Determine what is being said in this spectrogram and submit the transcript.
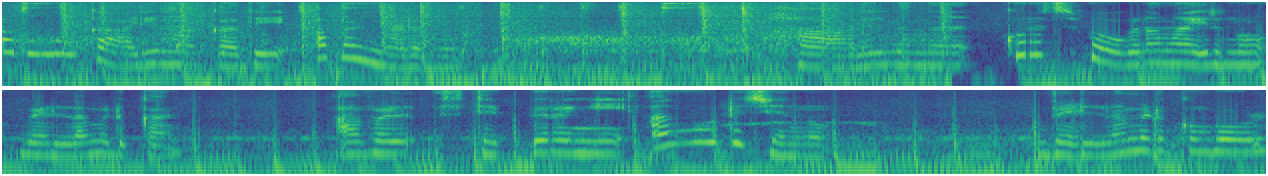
അതൊന്നും കാര്യമാക്കാതെ അവൾ നടന്നു. ഹാളിൽ നിന്ന് കുറച്ച് പോകണമായിരുന്നു വെള്ളം എടുക്കാൻ. അവൾ സ്റ്റെപ്പ് ഇറങ്ങി അങ്ങോട്ട് ചെന്നു. വെള്ളം എടുക്കുമ്പോൾ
